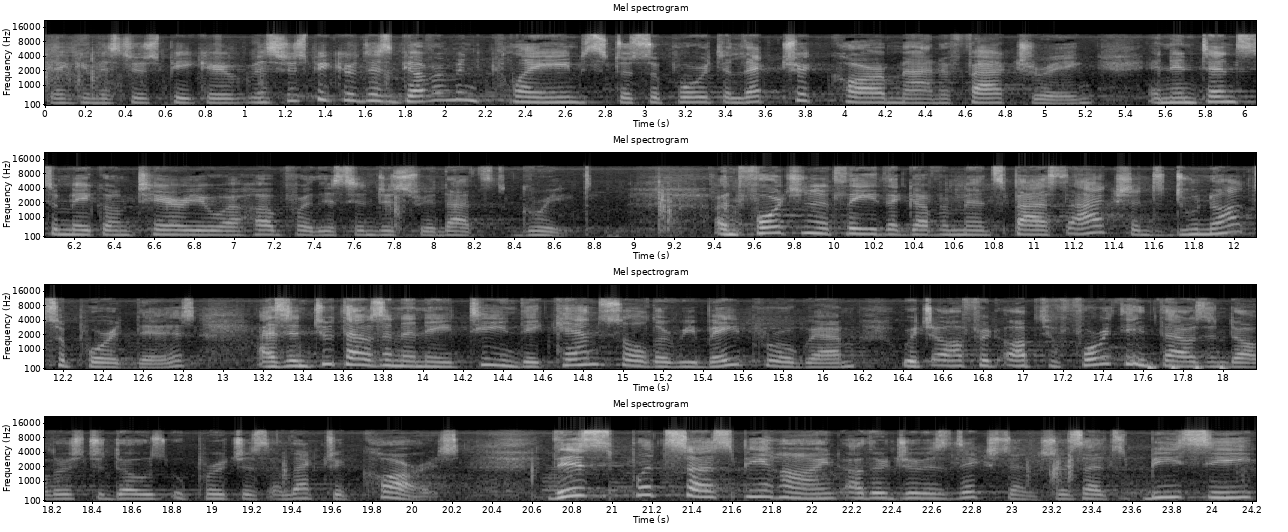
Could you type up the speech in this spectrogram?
Thank you, Mr. Speaker. Mr. Speaker, this government claims to support electric car manufacturing and intends to make Ontario a hub for this industry. That's great. Unfortunately, the government's past actions do not support this, as in 2018 they cancelled a rebate program which offered up to $14,000 to those who purchase electric cars. This puts us behind other jurisdictions, such as BC,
